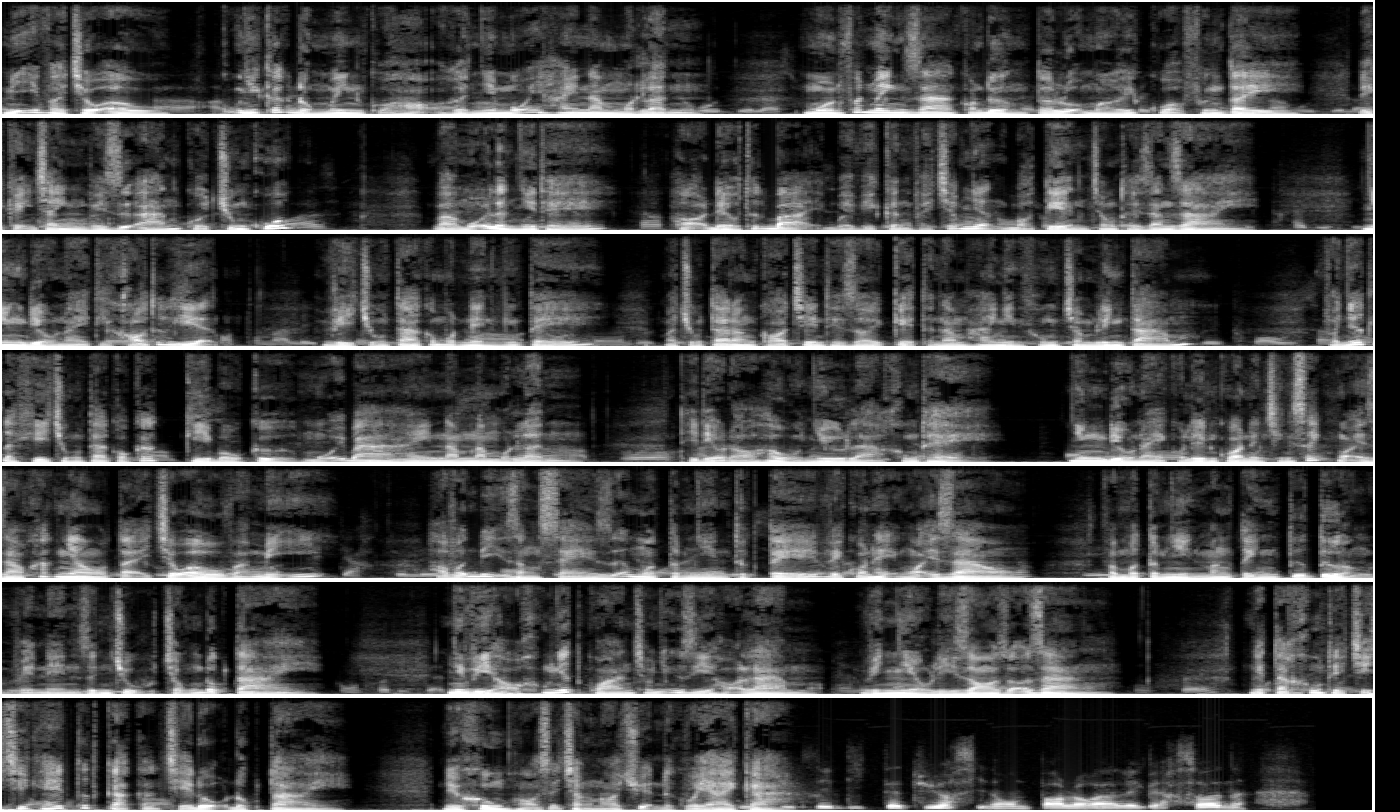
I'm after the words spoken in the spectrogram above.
Mỹ và châu Âu, cũng như các đồng minh của họ gần như mỗi 2 năm một lần, muốn phát minh ra con đường tơ lụa mới của phương Tây để cạnh tranh với dự án của Trung Quốc. Và mỗi lần như thế, họ đều thất bại bởi vì cần phải chấp nhận bỏ tiền trong thời gian dài. Nhưng điều này thì khó thực hiện vì chúng ta có một nền kinh tế mà chúng ta đang có trên thế giới kể từ năm 2008. Và nhất là khi chúng ta có các kỳ bầu cử mỗi 3 hay 5 năm một lần, thì điều đó hầu như là không thể. Nhưng điều này có liên quan đến chính sách ngoại giao khác nhau tại châu Âu và Mỹ. Họ vẫn bị giằng xé giữa một tầm nhìn thực tế về quan hệ ngoại giao và một tầm nhìn mang tính tư tưởng về nền dân chủ chống độc tài. Nhưng vì họ không nhất quán trong những gì họ làm, vì nhiều lý do rõ ràng, người ta không thể chỉ trích hết tất cả các chế độ độc tài, nếu không họ sẽ chẳng nói chuyện được với ai cả.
